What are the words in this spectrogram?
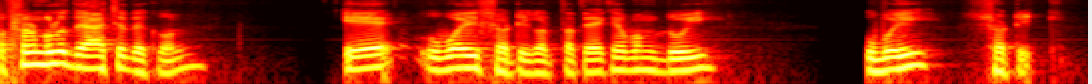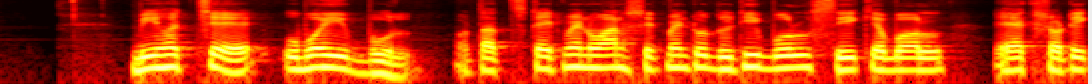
অপশনগুলো দেয়া আছে, দেখুন। এ উভয়ই সঠিক, অর্থাৎ এক এবং দুই উভয়ই সঠিক। বি হচ্ছে উভয়ই ভুল, অর্থাৎ স্টেটমেন্ট ওয়ান স্টেটমেন্ট টু দুইটি ভুল সি কেবল এক সঠিক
